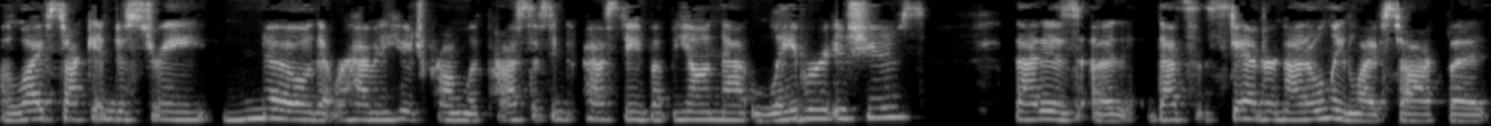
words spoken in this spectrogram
uh, livestock industry know that we're having a huge problem with processing capacity, but beyond that, labor issues. That is a, that's standard not only in livestock, but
